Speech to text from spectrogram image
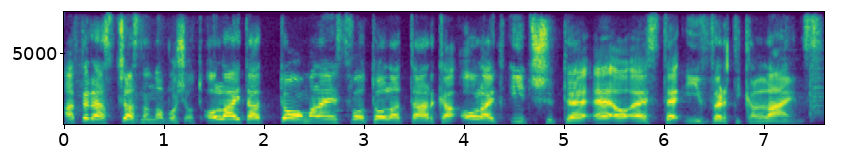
A teraz czas na nowość od Olighta. To maleństwo to latarka Olight i3T EOS TI Vertical Lines.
